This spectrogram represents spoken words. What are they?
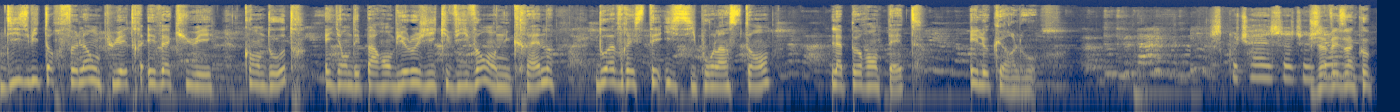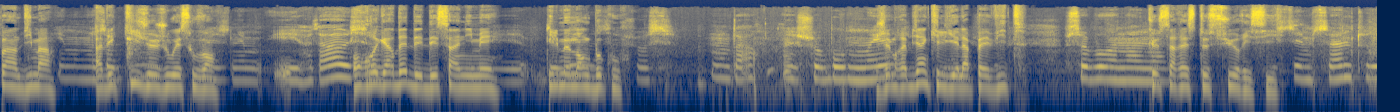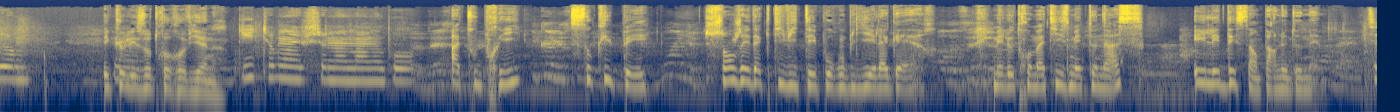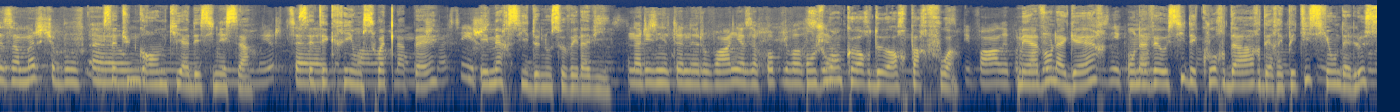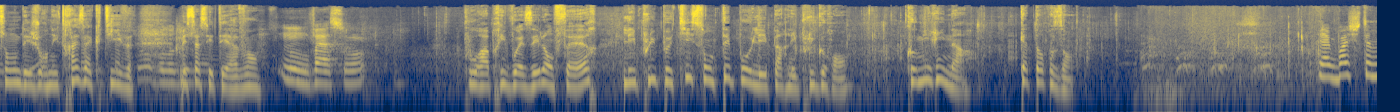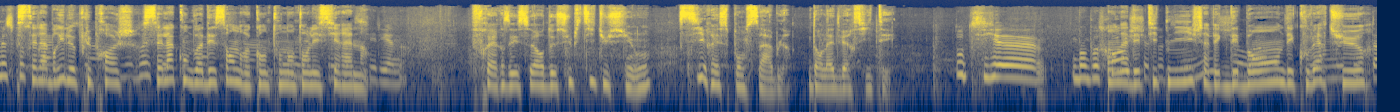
18 orphelins ont pu être évacués, quand d'autres, ayant des parents biologiques vivant en Ukraine, doivent rester ici pour l'instant, la peur en tête et le cœur lourd. J'avais un copain, Dima, avec qui je jouais souvent. On regardait des dessins animés. Il me manque beaucoup. J'aimerais bien qu'il y ait la paix vite, que ça reste sûr ici et que les autres reviennent. À tout prix, s'occuper, changer d'activité pour oublier la guerre. Mais le traumatisme est tenace et les dessins parlent d'eux-mêmes. C'est une grande qui a dessiné ça. C'est écrit On souhaite la paix et merci de nous sauver la vie. On joue encore dehors parfois. Mais avant la guerre, on avait aussi des cours d'art, des répétitions, des leçons, des journées très actives. Mais ça, c'était avant. Pour apprivoiser l'enfer, les plus petits sont épaulés par les plus grands. Comme Irina, 14 ans. C'est l'abri le plus proche. C'est là qu'on doit descendre quand on entend les sirènes. Frères et sœurs de substitution, si responsables dans l'adversité. On a des petites niches avec des bancs, des couvertures.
